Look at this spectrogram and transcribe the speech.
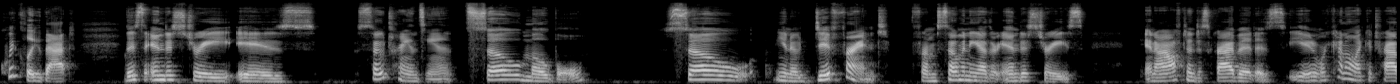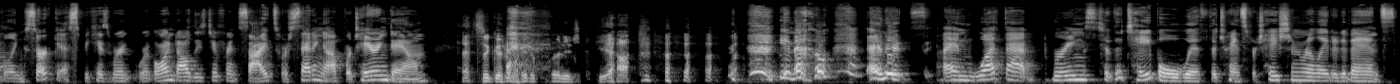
quickly that this industry is so transient, so mobile, so, you know, different from so many other industries. And I often describe it as, you know, we're kind of like a traveling circus because we're, we're going to all these different sites, we're setting up, we're tearing down. That's a good way to put it. Yeah. you know, and it's, and what that brings to the table with the transportation related events,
